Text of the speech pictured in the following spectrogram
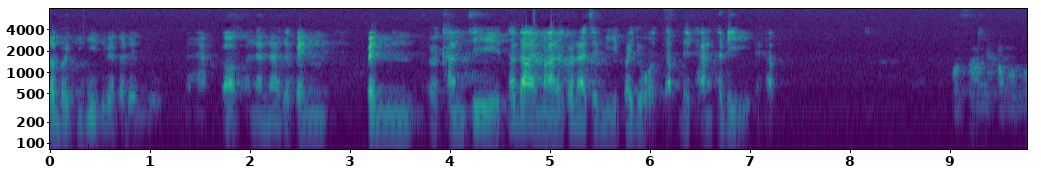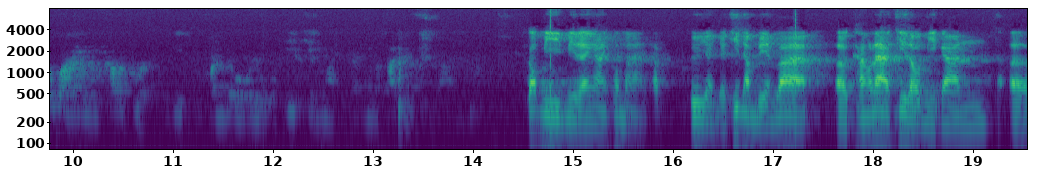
ล a เบอร์กินี่ที่เป็นประเด็นอยู่นะฮะก็อันนั้นน่าจะเป็นเป็นเอ่อคันที่ถ้าได้มาแล้วก็น่าจะมีประโยชน์กับในทางคดีนะครับพอทราบไหมครับว่าเมื่อวานเข้าตรวจยึดคอนโดหรูที่เชียงใหม่แล้วมูลค่าถึงสิบล้านนะครับก็มีมีรายงานเข้ามาครับ คืออย่างอย่างที่นำเรียนว่าเอ่อครั้งแรกที่เรามีการเอ่อ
